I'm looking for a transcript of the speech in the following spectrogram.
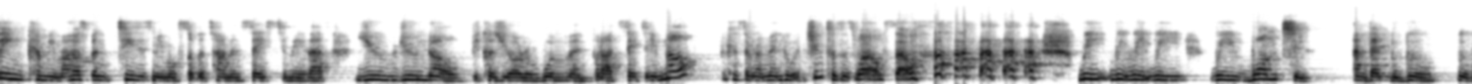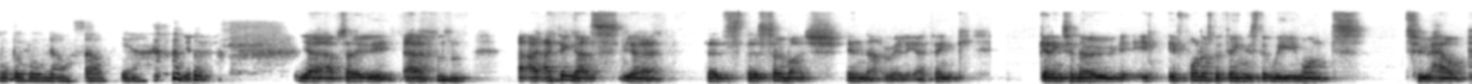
think, I mean, my husband teases me most of the time and says to me that you you know because you're a woman. But I'd say to him, no, because there are men who are tutors as well. So we, we we we we want to, and then we will we will, we will know. So yeah. yeah. Yeah, absolutely. Um, I, I think that's yeah. There's there's so much in that really. I think getting to know if, if one of the things that we want to help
